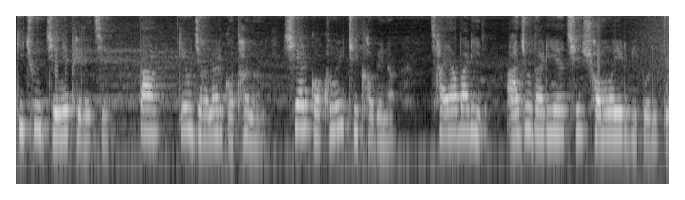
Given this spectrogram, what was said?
কিছু জেনে ফেলেছে। তা কেউ জানার কথা নয়, সে আর কখনোই ঠিক হবে না। ছায়া বাড়ির আজও দাঁড়িয়ে আছে সময়ের বিপরীতে।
